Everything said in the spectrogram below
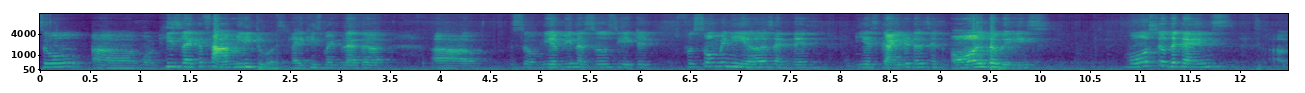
So uh, what? He's like a family to us. Like he's my brother. Uh, so we have been associated for so many years, and then he has guided us in all the ways. Most of the times, uh,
